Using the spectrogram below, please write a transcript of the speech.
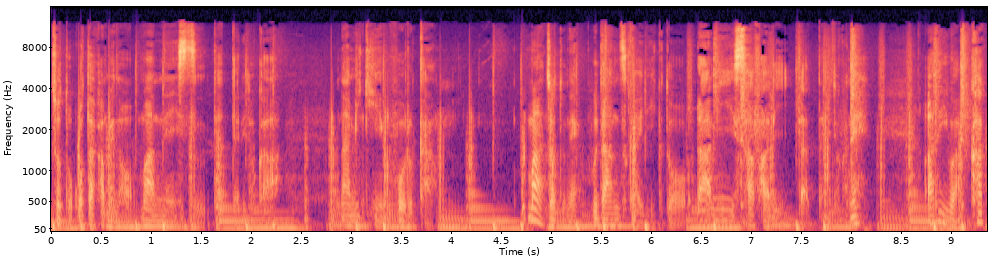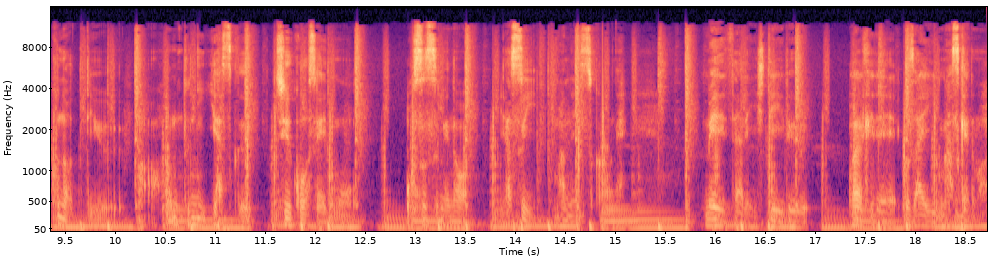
ちょっとお高めの万年筆だったりとか並木フォルカン。まあちょっとね普段使いでいくとラミーサファリだったりとかね。あるいは角野っていう、まあ、本当に安く中高生にもおすすめの安い万年筆とかをねめでたりしているわけでございますけども。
